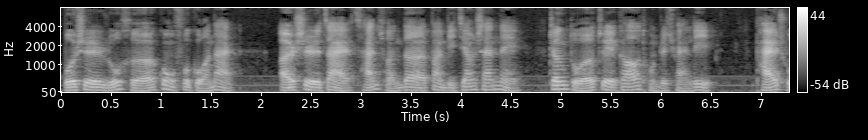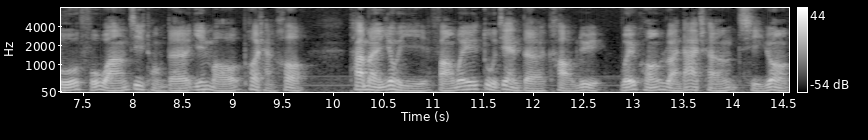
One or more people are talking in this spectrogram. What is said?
不是如何共赴国难。而是在残存的半壁江山内争夺最高统治权力，排除福王继统的阴谋破产后，他们又以防微杜渐的考虑，唯恐阮大铖启用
